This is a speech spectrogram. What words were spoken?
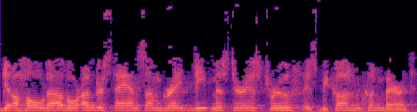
get a hold of or understand some great, deep, mysterious truth. It's because we couldn't bear it.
